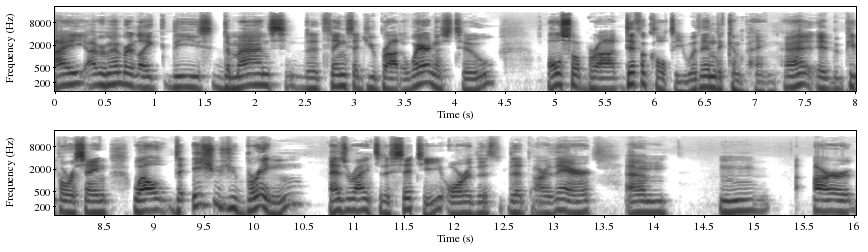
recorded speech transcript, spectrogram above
I, I remember like these demands, the things that you brought awareness to also brought difficulty within the campaign. Uh, it, people were saying, well, the issues you bring as right to the city or the, that are there um, mm, are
